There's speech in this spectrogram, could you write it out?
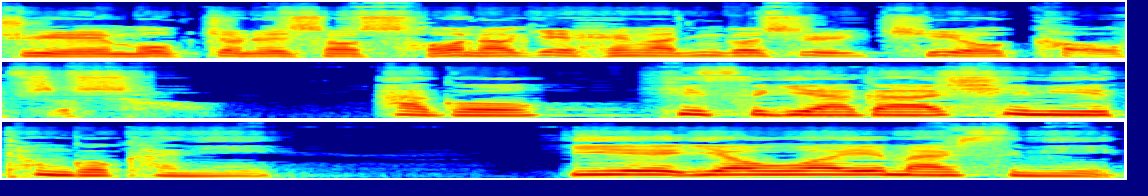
주의 목전에서 선하게 행한 것을 기억하옵소서. 하고 히스기야가 심히 통곡하니 이에 여호와의 말씀이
